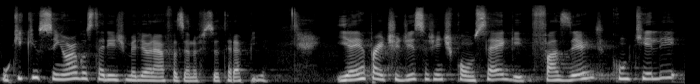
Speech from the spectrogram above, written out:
o que, que o senhor gostaria de melhorar fazendo a fisioterapia. E aí, a partir disso, a gente consegue fazer com que ele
